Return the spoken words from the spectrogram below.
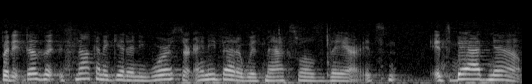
But it doesn't. It's not going to get any worse or any better with Maxwell's there. It's it's bad now,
